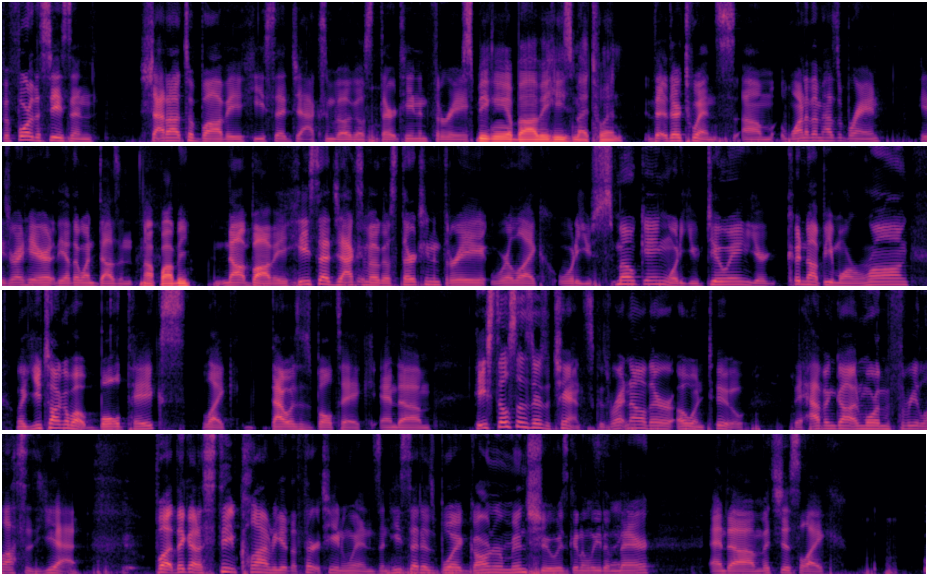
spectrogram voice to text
before the season, shout out to Bobby. He said Jacksonville goes 13 and three. Speaking of Bobby, he's my twin. They're, they're twins. Um, one of them has a brain. He's right here. The other one doesn't. Not Bobby. Not Bobby. He said Jacksonville goes 13 and 3. We're like, what are you smoking? What are you doing? You could not be more wrong. Like you talk about bold takes, like that was his bold take. And um he still says there's a chance cuz right now they're 0 and 2. They haven't gotten more than 3 losses yet. But they got a steep climb to get the 13 wins and he said his boy Gardner Minshew is going to lead them there. And um it's just like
